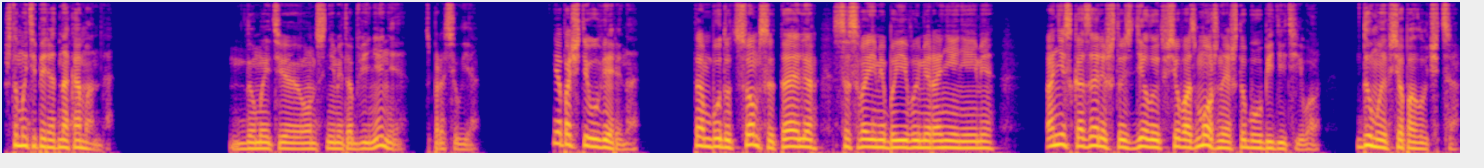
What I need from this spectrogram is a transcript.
что мы теперь одна команда». «Думаете, он снимет обвинение?» — спросил я. «Я почти уверена. Там будут Сомс и Тайлер со своими боевыми ранениями. Они сказали, что сделают все возможное, чтобы убедить его. Думаю, все получится».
